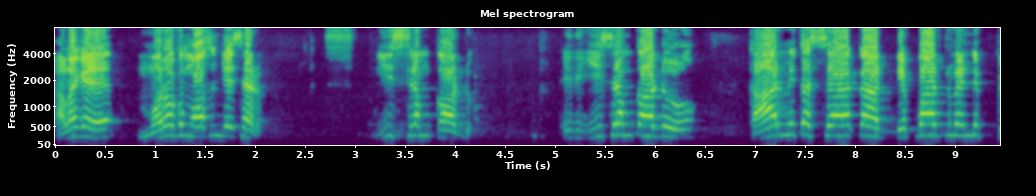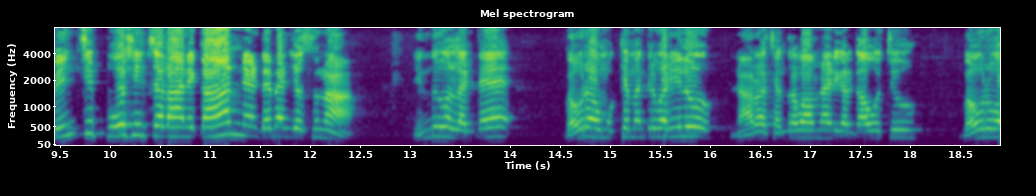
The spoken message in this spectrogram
అలాగే మరొక మోసం చేశారు. ఈ శ్రమ్ కార్డు. ఇది ఈ శ్రమ్ కార్డు కార్మిక శాఖ డిపార్ట్మెంట్ని పెంచి పోషించడానికా నేను డిమాండ్ చేస్తున్నా. ఎందువల్లంటే గౌరవ ముఖ్యమంత్రి వర్యులు నారా చంద్రబాబు నాయుడు గారు కావచ్చు గౌరవ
